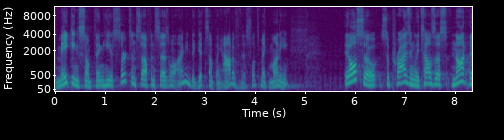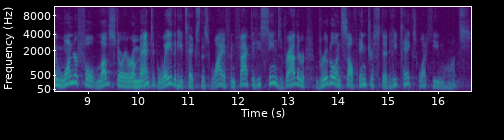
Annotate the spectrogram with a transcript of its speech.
making something. He asserts himself and says, Well, I need to get something out of this. Let's make money. It also surprisingly tells us not a wonderful love story, a romantic way that he takes this wife. In fact, he seems rather brutal and self interested. He takes what he wants.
